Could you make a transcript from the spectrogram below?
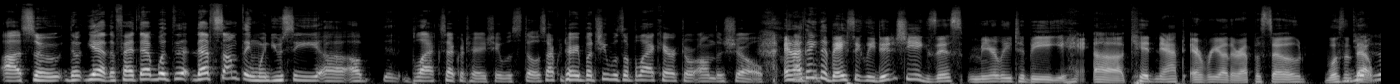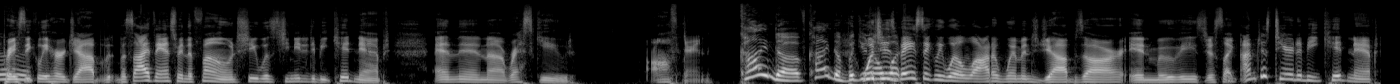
Uh, so the yeah, the fact that was that's something when you see uh, a black secretary. She was still a secretary, but she was a black character on the show. and i think that basically didn't she exist merely to be uh kidnapped every other episode wasn't that uh, basically her job besides answering the phone she was she needed to be kidnapped and then uh, rescued often Kind of, kind of, but you Which is what? basically what a lot of women's jobs are in movies. Just like I'm just here to be kidnapped.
